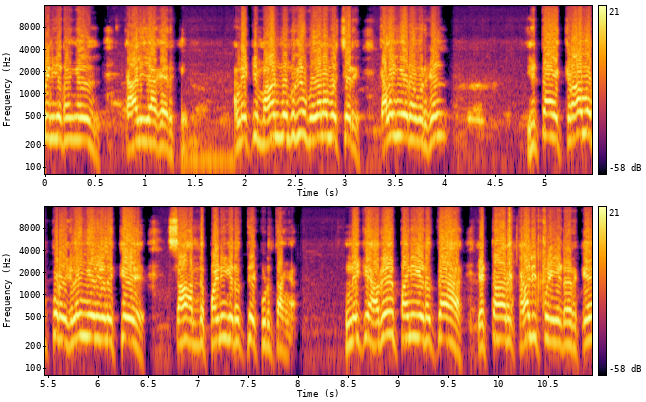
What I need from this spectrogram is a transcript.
பணியிடங்கள் காலியாக இருக்கு. அன்னைக்கு மாண்புமிகு முதலமைச்சர் கலைஞர் அவர்கள் எட்டாயிரம் கிராமப்புற இளைஞர்களுக்கு சா- அந்த பணியிடத்தை கொடுத்தாங்க. இன்னைக்கு அதே பணியிடத்தை எட்டாயிரம் காலி பணியிடம் இருக்கு.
